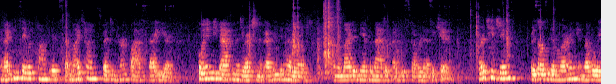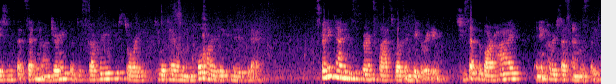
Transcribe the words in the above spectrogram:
and I can say with confidence that my time spent in her class that year pointed me back in the direction of everything I loved and reminded me of the magic I'd discovered as a kid. Her teaching resulted in learning and revelations that set me on journeys of discovery through story to which I remain wholeheartedly committed today. Spending time in Mrs. Byrne's class was invigorating. She set the bar high and encouraged us endlessly.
